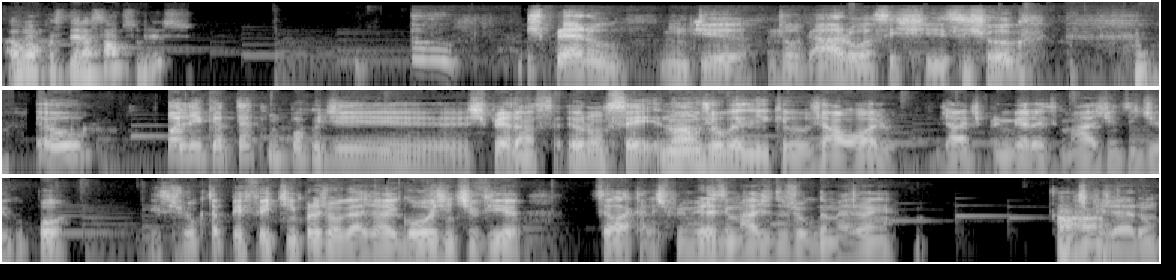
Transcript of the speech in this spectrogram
alguma consideração sobre isso? Espero um dia jogar ou assistir esse jogo. Eu tô ali que até com um pouco de esperança. Eu não sei, não é um jogo ali que eu já olho, já de primeiras imagens e digo, pô, esse jogo tá perfeitinho pra jogar já, igual a gente via, sei lá, cara, as primeiras imagens do jogo do Homem-Aranha. Acho que já eram.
